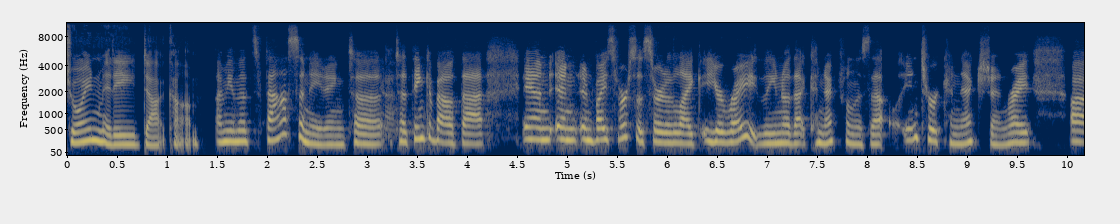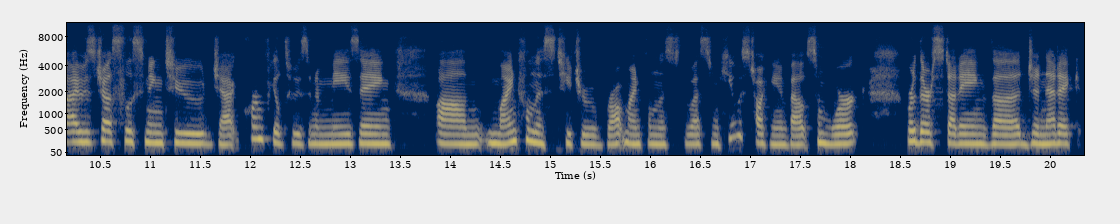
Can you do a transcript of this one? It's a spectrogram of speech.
Joinmidi.com. I mean, that's fascinating to to think about that, and and and vice versa. Sort of like you're right. You know that connectfulness, that interconnection, right? Uh, I was just listening to Jack Kornfield who's an amazing um, mindfulness teacher who brought mindfulness to the West, and he was talking about some work where they're studying the genetic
